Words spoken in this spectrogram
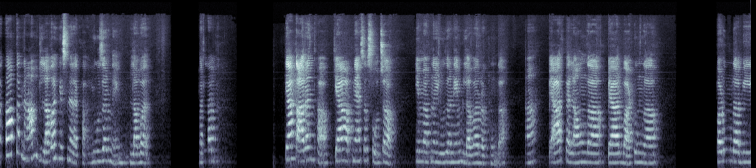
पता आपका नाम लवर किसने रखा? यूज़र नेम लवर मतलब क्या कारण था? क्या आपने ऐसा सोचा कि मैं अपना यूज़र नेम लवर रखूँगा? हाँ? प्यार फैलाऊँगा, प्यार बांटूँगा पढ़ूँगा भी।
